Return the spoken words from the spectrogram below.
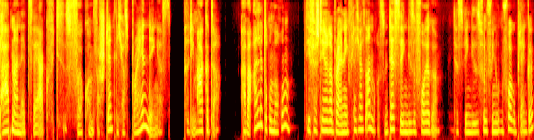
Partnernetzwerk, für dieses vollkommen verständlich, was Branding ist. Also die Marketer, aber alle drumherum, die verstehen unter Branding vielleicht was anderes. Und deswegen diese Folge. Deswegen dieses fünf Minuten Vorgeplänkel.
